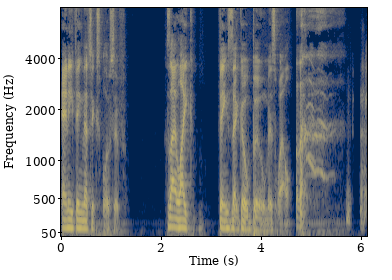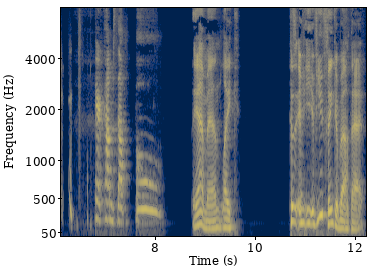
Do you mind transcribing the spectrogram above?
anything that's explosive. Because I like things that go boom as well. Here comes the boom. yeah, man. Like, because if if you think about that,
